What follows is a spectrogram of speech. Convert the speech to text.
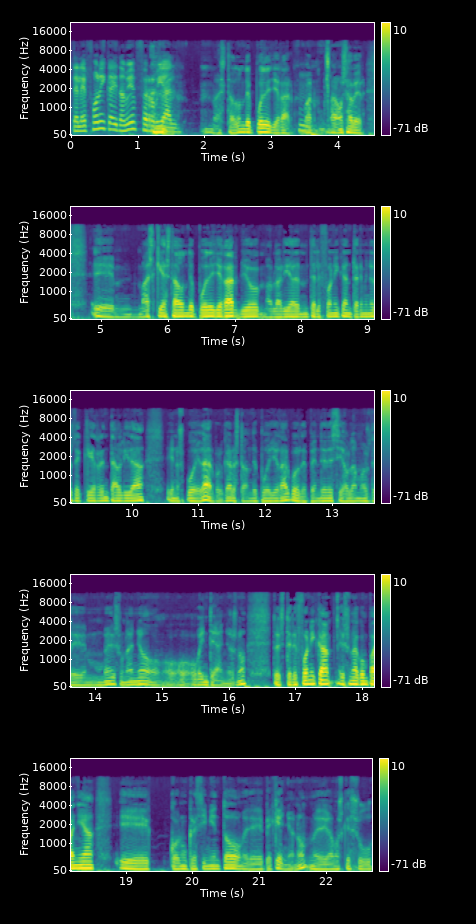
Telefónica y también Ferrovial. Hasta dónde puede llegar. Mm. Bueno, vamos a ver. Eh, más que hasta dónde puede llegar, yo hablaría de Telefónica en términos de qué rentabilidad eh, nos puede dar. Porque, claro, hasta dónde puede llegar, pues depende de si hablamos de un mes, un año o, o 20 años, ¿no? Entonces, Telefónica es una compañía eh, con un crecimiento eh, pequeño, ¿no? Eh, digamos que su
